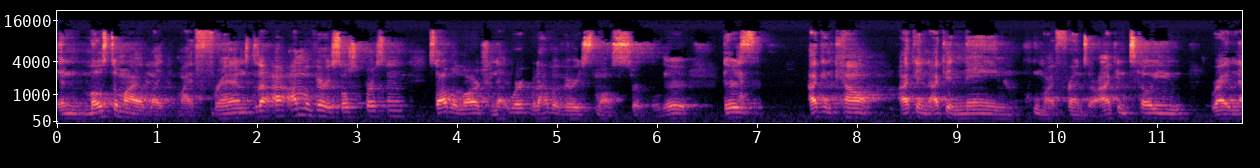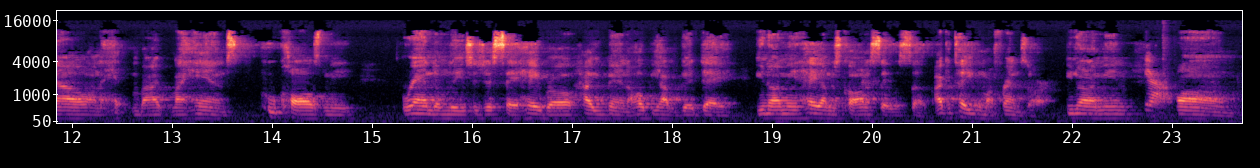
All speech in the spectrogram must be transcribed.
And most of my like my friends, because I'm a very social person, so I have a large network, but I have a very small circle. There, there's, I can count I can I can name who my friends are. I can tell you right now on my my hands who calls me randomly to just say, "Hey, bro, how you been? I hope you have a good day." You know what I mean? Hey, I'm just calling to say what's up. I can tell you who my friends are. You know what I mean? Yeah. Um,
